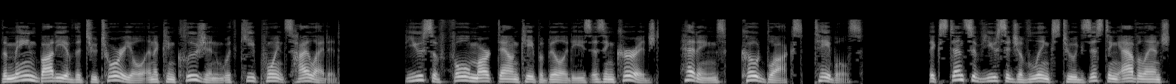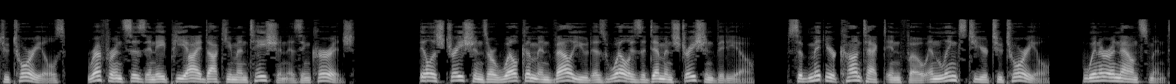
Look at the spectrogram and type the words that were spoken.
the main body of the tutorial and a conclusion with key points highlighted. Use of full Markdown capabilities is encouraged, headings, code blocks, tables. Extensive usage of links to existing Avalanche tutorials, references, and API documentation is encouraged. Illustrations are welcome and valued as well as a demonstration video. Submit your contact info and links to your tutorial. Winner announcement.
